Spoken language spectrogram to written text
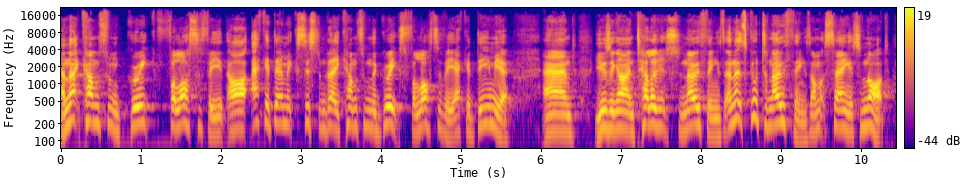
And that comes from Greek philosophy. Our academic system today comes from the Greeks, philosophy, academia, and using our intelligence to know things. And it's good to know things. I'm not saying it's not.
